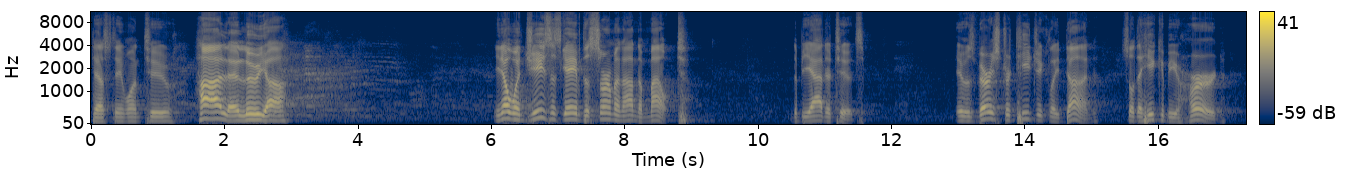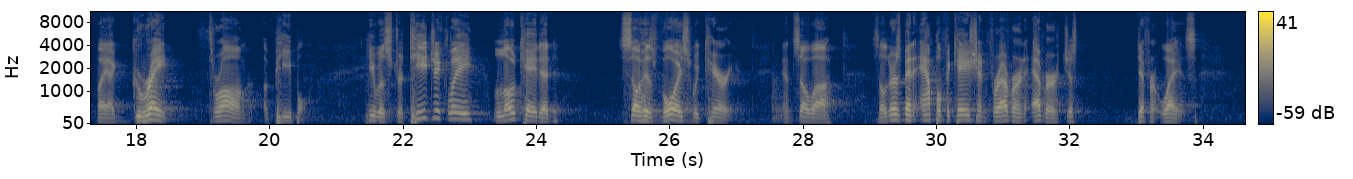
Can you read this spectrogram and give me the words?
Testing one, two. Hallelujah. You know, when Jesus gave the Sermon on the Mount, the Beatitudes, it was very strategically done so that he could be heard by a great throng of people. He was strategically located so his voice would carry. And so, uh, so there's been amplification forever and ever, just different ways.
